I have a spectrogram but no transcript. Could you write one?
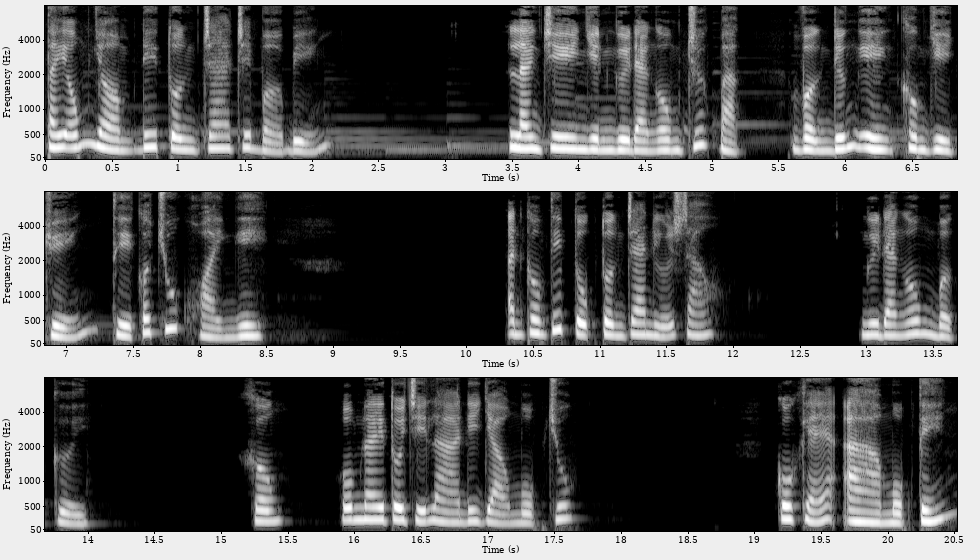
tay ống nhòm đi tuần tra trên bờ biển. Lan Chi nhìn người đàn ông trước mặt Vẫn đứng yên không di chuyển Thì có chút hoài nghi. Anh không tiếp tục tuần tra nữa sao? Người đàn ông bật cười. Không, hôm nay tôi chỉ là đi dạo một chút. Cô khẽ à một tiếng.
